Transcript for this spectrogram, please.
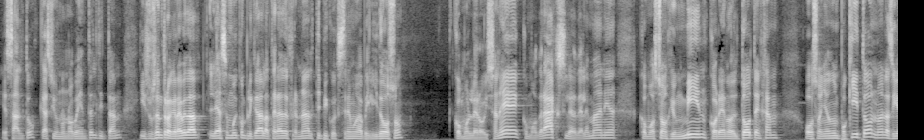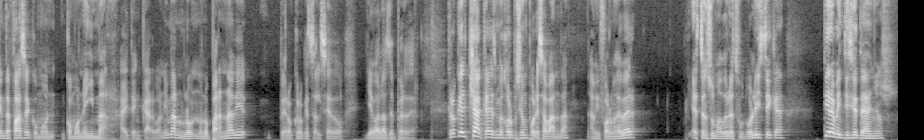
es alto, casi 1,90 el titán, y su centro de gravedad le hace muy complicada la tarea de frenar al típico extremo habilidoso, como Leroy Sané, como Draxler de Alemania, como Son Heung-min, coreano del Tottenham, o soñando un poquito, ¿no? En la siguiente fase como, como Neymar, ahí te encargo. Neymar no lo para nadie, pero creo que Salcedo lleva las de perder. Creo que el Chaca es mejor opción por esa banda, a mi forma de ver. Está en su madurez futbolística, tiene 27 años,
